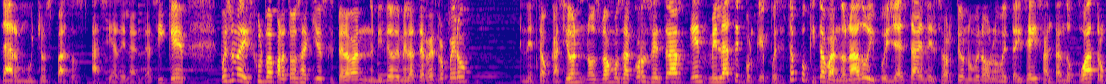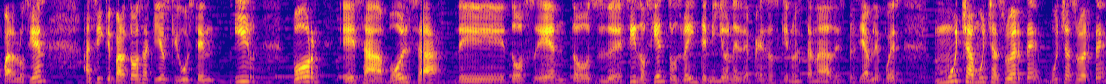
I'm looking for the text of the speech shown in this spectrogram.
dar muchos pasos hacia adelante. Así que pues una disculpa para todos aquellos que esperaban video de Melate Retro, pero en esta ocasión nos vamos a concentrar en Melate porque pues está un poquito abandonado y pues ya está en el sorteo número 96, faltando 4 para los 100. Así que para todos aquellos que gusten ir por esa bolsa de 200, eh, sí, 220 millones de pesos, que no está nada despreciable, pues mucha, mucha suerte, mucha suerte.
